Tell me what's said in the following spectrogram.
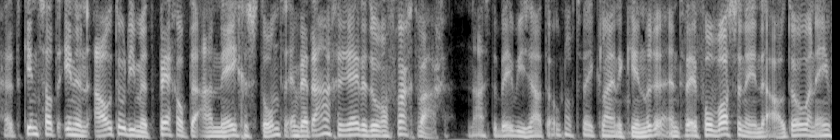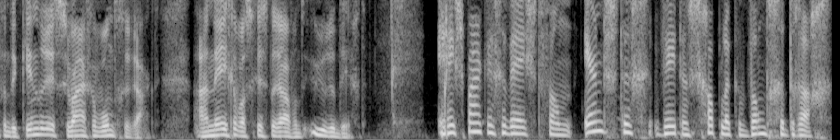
Het kind zat in een auto die met pech op de A9 stond... en werd aangereden door een vrachtwagen. Naast de baby zaten ook nog twee kleine kinderen... en twee volwassenen in de auto. En een van de kinderen is zwaar gewond geraakt. A9 was gisteravond uren dicht. Er is sprake geweest van ernstig wetenschappelijk wangedrag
